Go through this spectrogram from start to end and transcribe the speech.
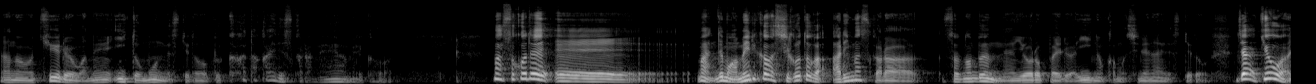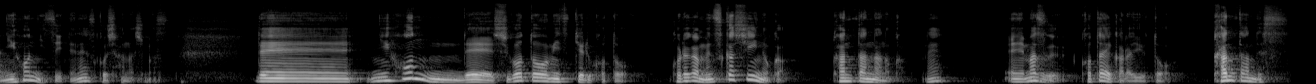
あの給料はねいいと思うんですけど物価が高いですからねアメリカは。まあそこで、えー、まあでもアメリカは仕事がありますからその分ねヨーロッパよりはいいのかもしれないですけど。じゃあ今日は日本についてね少し話します。で日本で仕事を見つけることこれが難しいのか簡単なのかね、えー、まず答えから言うと簡単です。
